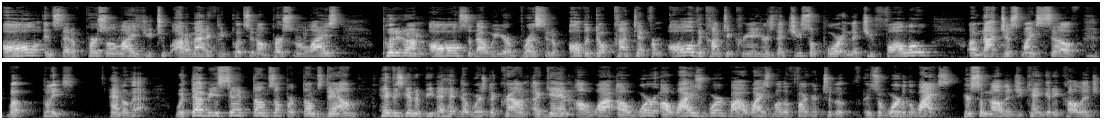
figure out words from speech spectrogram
all instead of personalized. YouTube automatically puts it on personalized. Put it on all so that way you're abreast of all the dope content from all the content creators that you support and that you follow. Um, not just myself, but please handle that. With that being said, thumbs up or thumbs down. Heavy's going to be the head that wears the crown. Again, a, a, word, a wise word by a wise motherfucker to the, it's a word of the wise. Here's some knowledge you can't get in college.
